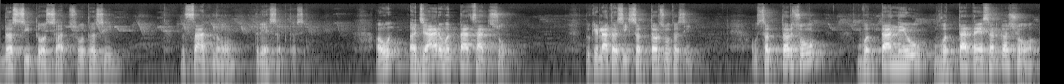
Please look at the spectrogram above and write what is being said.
દસ સીતો સાતસો થશે. સાત નવો ત્રેસઠ થશે. હવે હજાર વત્તા સાતસો. તો કેટલા થશે? સત્તરસો થશે. સત્તરસો વત્તા નેવું, વત્તા ત્રેસઠ કરશો.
